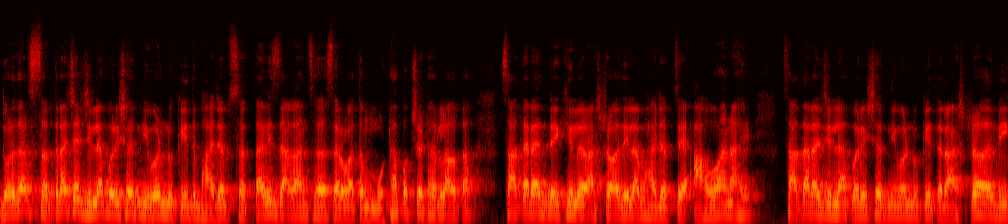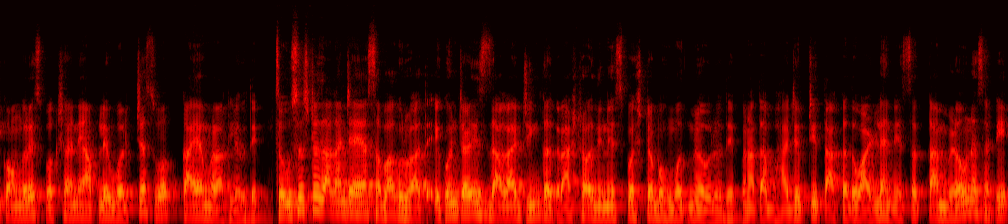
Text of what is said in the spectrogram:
दोन हजार सतराच्या जिल्हा परिषद निवडणुकीत भाजप सत्तावीस जागांसह सर्वात मोठा पक्ष ठरला होता. साताऱ्यात देखील राष्ट्रवादीला भाजपचे आव्हान आहे. सातारा जिल्हा परिषद निवडणुकीत राष्ट्रवादी काँग्रेस पक्षाने आपले वर्चस्व कायम राखले होते. चौसष्ट जागांच्या या सभागृहात एकोणचाळीस जागा जिंकत राष्ट्रवादीने स्पष्ट बहुमत मिळवले होते. पण आता भाजपची ताकद वाढल्याने सत्ता मिळवण्यासाठी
